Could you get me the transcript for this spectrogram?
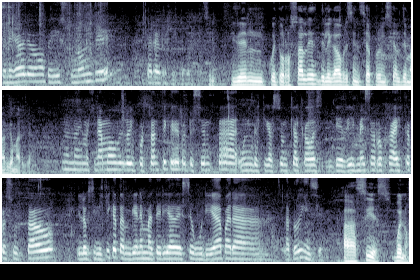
Delegado, le vamos a pedir su nombre para el registro. Sí, Fidel Cueto Rosales, delegado presidencial provincial de Marga Marga. Bueno, nos imaginamos lo importante que representa una investigación que al cabo de 10 meses arroja este resultado y lo que significa también en materia de seguridad para la provincia. Así es. Bueno,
